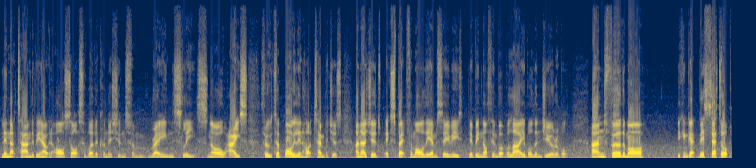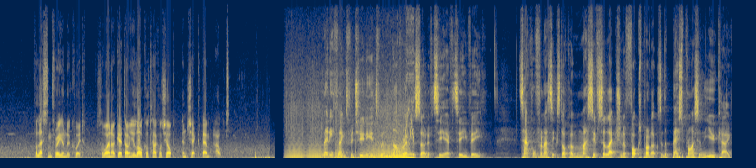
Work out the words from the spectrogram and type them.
and in that time they've been out in all sorts of weather conditions from rain, sleet, snow, ice through to boiling hot temperatures and as you'd expect from all the M series they've been nothing but reliable and durable and furthermore you can get this setup for less than 300 quid so why not get down your local tackle shop and check them out. Many thanks for tuning in to another episode of TFTV. Tackle Fanatics stock a massive selection of Fox products at the best price in the UK.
